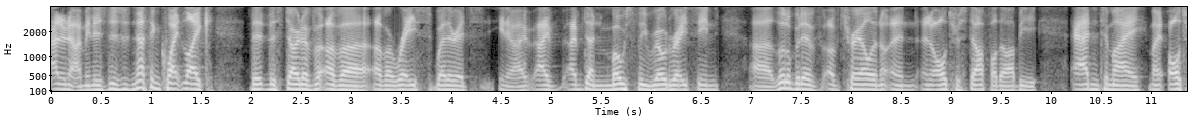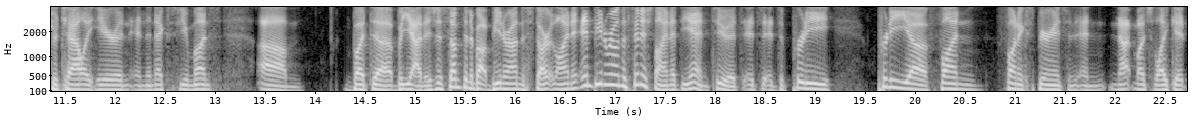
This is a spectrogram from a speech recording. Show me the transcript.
I don't know. I mean, there's there's nothing quite like the the start of, of a of a race. Whether it's you know I, have I've done mostly road racing, uh, a little bit of, of trail and, and, and ultra stuff. Although I'll be adding to my my ultra tally here in, in the next few months. Um, but uh, but yeah, there's just something about being around the start line and, and being around the finish line at the end too. It's it's it's a pretty pretty uh, fun fun experience and, and not much like it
